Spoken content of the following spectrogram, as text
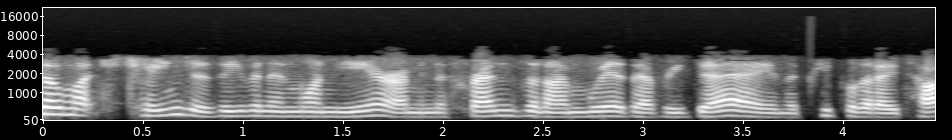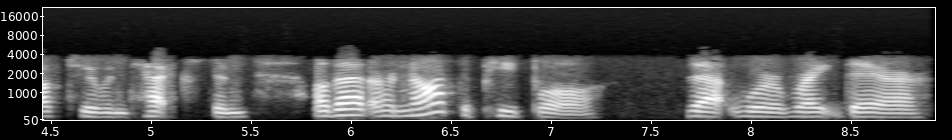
so much changes even in one year. I mean, the friends that I'm with every day and the people that I talk to and text and all that are not the people that were right there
